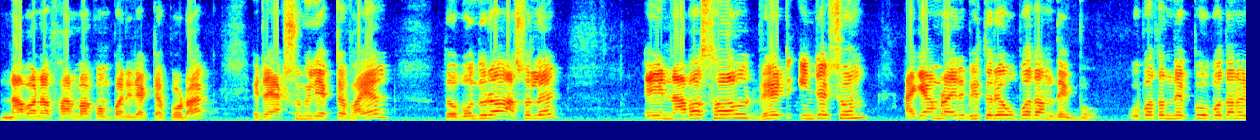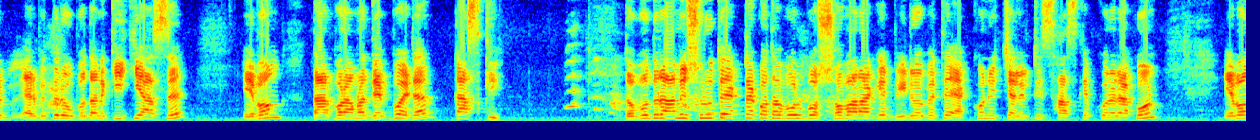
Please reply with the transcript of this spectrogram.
নাবানা ফার্মা কোম্পানির একটা প্রোডাক্ট এটা একশো মিলি একটা ভায়াল তো বন্ধুরা, আসলে এই নাভাসল ভেট ইনজেকশন আগে আমরা এর ভিতরে উপাদান দেখব। উপাদান দেখব, উপাদানের, এর ভিতরে উপাদান কি কি আছে এবং তারপর আমরা দেখব এটার কাজ কি। তো বন্ধুরা, আমি শুরুতে একটা কথা বলব, সবার আগে ভিডিও পেতে এক্ষুনি চ্যানেলটি সাবস্ক্রাইব করে রাখুন এবং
